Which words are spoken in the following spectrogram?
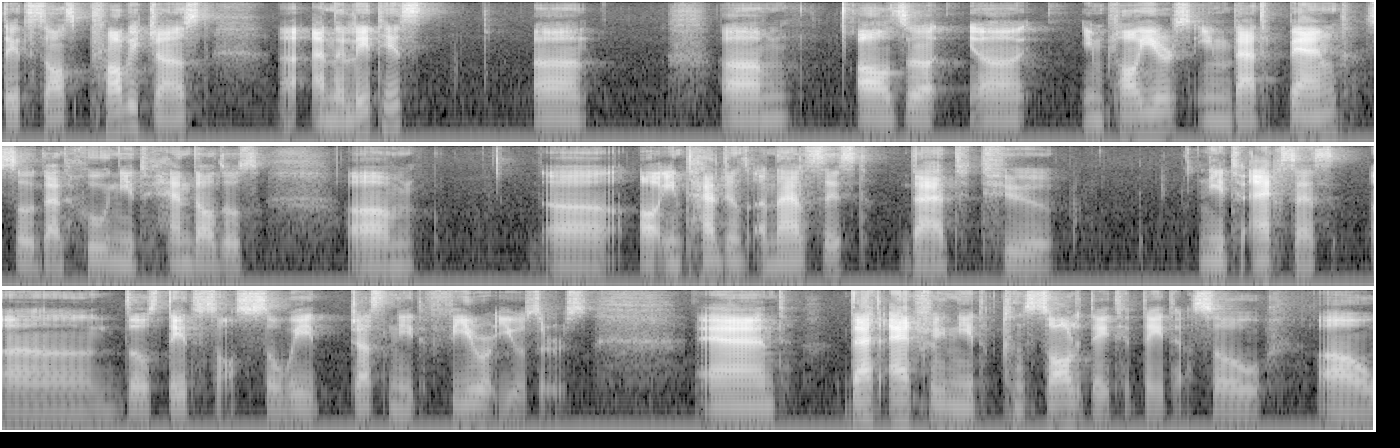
data source. Probably just uh, analytics uh, um, or the uh, employers in that bank so that who need to handle those um, uh, or intelligence analysis that to need to access uh, those data sources. So we just need fewer users. And that actually need consolidated data. So uh,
